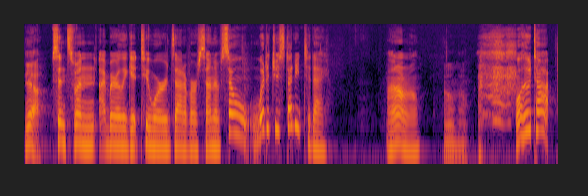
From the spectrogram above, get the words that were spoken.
yeah, Since when I barely get two words out of our son of so what did you study today? I don't know. I don't know. Well, who taught?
